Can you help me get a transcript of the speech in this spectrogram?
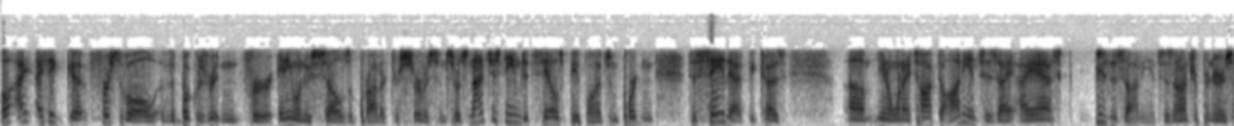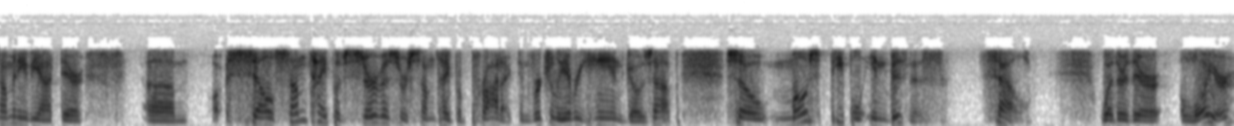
Well, I, I think uh, first of all, the book was written for anyone who sells a product or service, and so it's not just aimed at salespeople. And it's important to say that because, um, you know, when I talk to audiences, I, I ask business audiences, entrepreneurs, how many of you out there um, sell some type of service or some type of product? And virtually every hand goes up. So most people in business sell whether they're a lawyer,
